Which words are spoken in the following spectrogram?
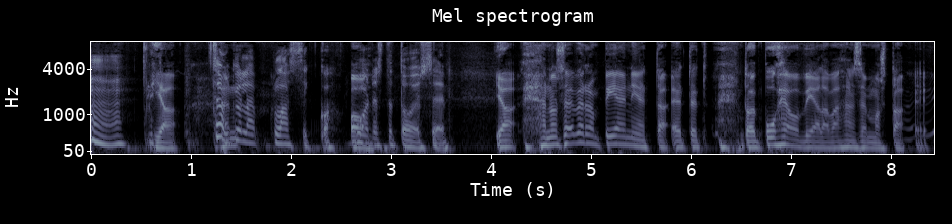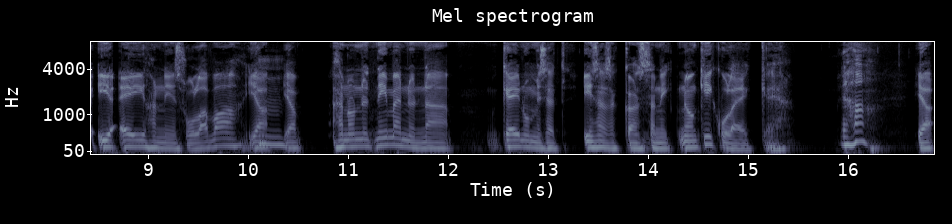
Mm. Ja Se on hän, kyllä klassikko vuodesta toiseen. Ja hän on sen verran pieni, että, että toi puhe on vielä vähän semmoista, ei, ihan niin sulavaa. Ja, mm. ja hän on nyt nimennyt nämä keinumiset isänsä kanssa, niin ne on kikuleikkejä. Jaha. Ja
